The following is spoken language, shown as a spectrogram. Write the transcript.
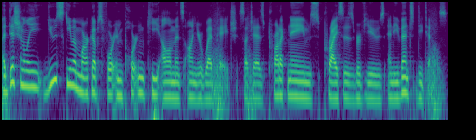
Additionally, use schema markups for important key elements on your web page, such as product names, prices, reviews, and event details.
